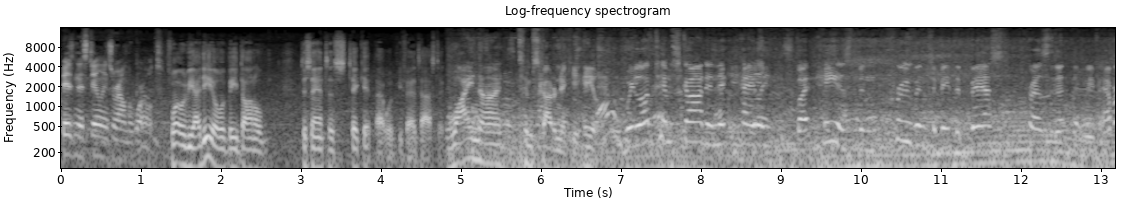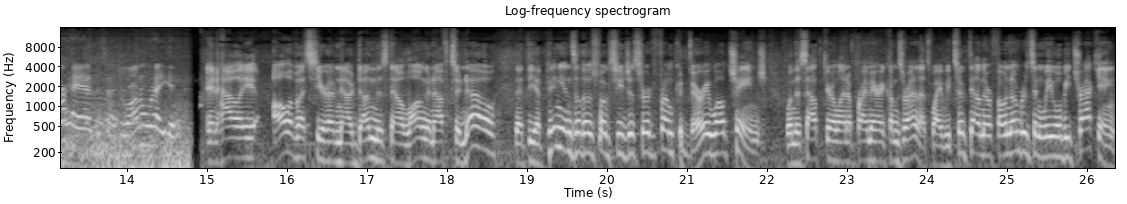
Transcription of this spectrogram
business dealings around the world. What would be ideal would be Donald DeSantis ticket, that would be fantastic. Why not Tim Scott or Nikki Haley? We love Tim Scott and Nikki Haley, but he has been proven to be the best president that we've ever had besides Ronald Reagan. And Hallie, all of us here have now done this now long enough to know that the opinions of those folks you just heard from could very well change when the South Carolina primary comes around. That's why we took down their phone numbers and we will be tracking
